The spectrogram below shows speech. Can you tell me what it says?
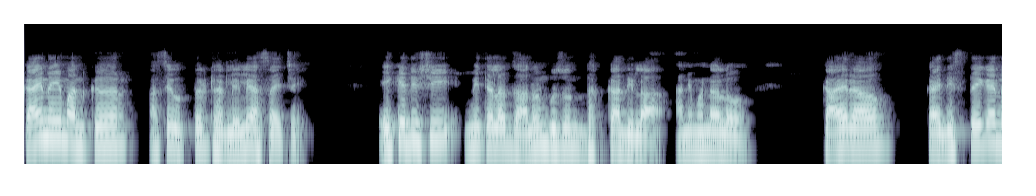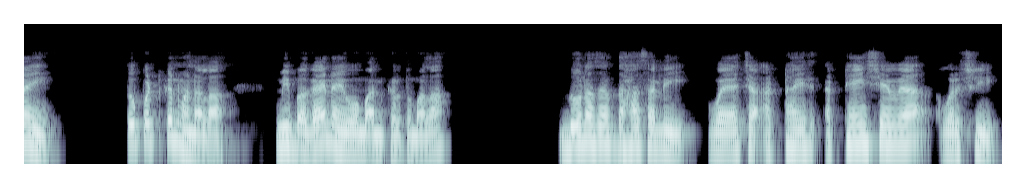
काय नाही मानकर असे उत्तर ठरलेले असायचे. एके दिवशी मी त्याला जाणून बुजून धक्का दिला आणि म्हणालो काय राव काय दिसते काय नाही? तो पटकन म्हणाला मी बघाय नाही हो मानकर तुम्हाला. दोन हजार दहा साली वयाच्या अठ्ठाई अठ्ठ्याऐंशीव्या वर्षी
